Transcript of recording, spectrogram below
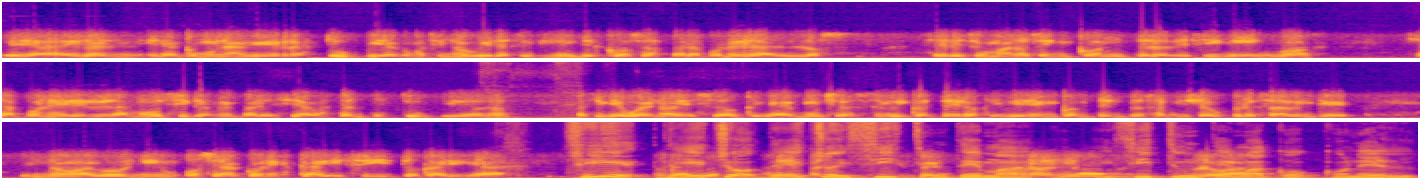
era, era era como una guerra estúpida como si no hubiera suficientes cosas para poner a los seres humanos en contra de sí mismos ya poner la música me parecía bastante estúpido, ¿no? Así que bueno, eso, que hay muchos ricoteros que vienen contentos a mi show, pero saben que no hago ni, o sea, con Sky sí tocaría. Sí, de hecho, de hecho hiciste un tema, hiciste un tema con, él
